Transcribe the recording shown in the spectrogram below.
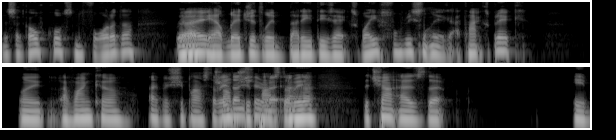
It's a golf course in Florida where he allegedly buried his ex-wife recently to get a tax break. Like Ivanka I was she passed away, Trump, she she? passed Right, away. uh-huh. The chat is that he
